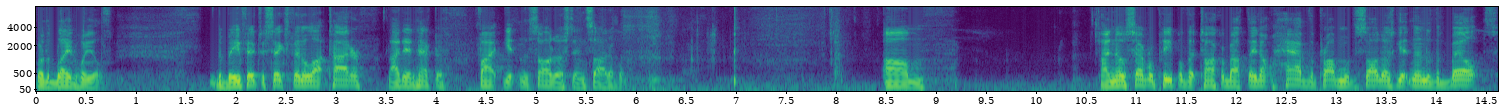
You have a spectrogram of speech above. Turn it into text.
or the blade wheels. The B56 fit a lot tighter. I didn't have to fight getting the sawdust inside of them. Um, I know several people that talk about they don't have the problem with the sawdust getting under the belts,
